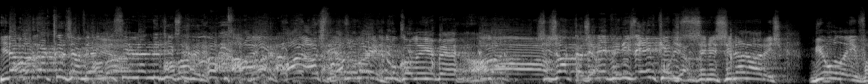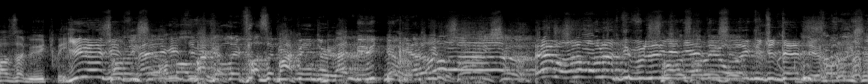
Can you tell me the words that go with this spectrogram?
Yine bardak kıracağım ya. Yine sinirlendireceksiniz beni. Hayır, hayır açmaz olayım bu konuyu be. Allah. Siz hakikaten hepiniz ev kedisisiniz Sinan hariç. Bir olayı fazla büyütmeyin. Yine Sorun şu. bak olayı fazla büyütmeyin diyor. Ben büyütmüyorum. Sorun şu. Ev ana avrat küfürleri yedi şu. olayı küçültelim diyor. Sorun şu.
